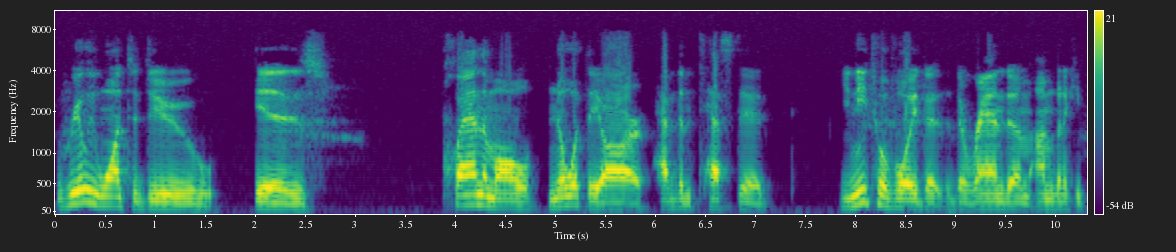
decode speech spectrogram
really want to do is plan them all, know what they are, have them tested, you need to avoid the the random. I'm going to keep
